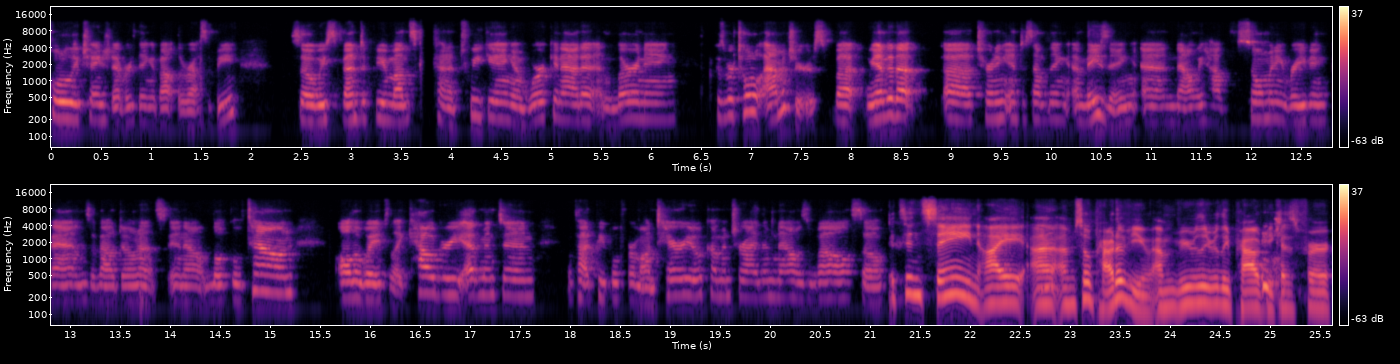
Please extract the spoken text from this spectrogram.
totally changed everything about the recipe. So we spent a few months kind of tweaking and working at it and learning because we're total amateurs, but we ended up uh, turning into something amazing. And now we have so many raving fans of our donuts in our local town, all the way to like Calgary, Edmonton. We've had people from Ontario come and try them now as well. So it's insane. I, I am so proud of you. I'm really really proud because for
